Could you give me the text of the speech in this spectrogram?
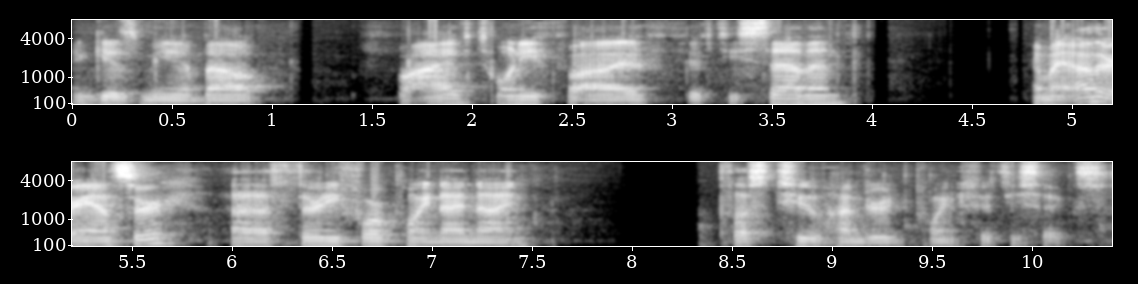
it gives me about 525.57. And my other answer, uh, 34.99 plus 200.56,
